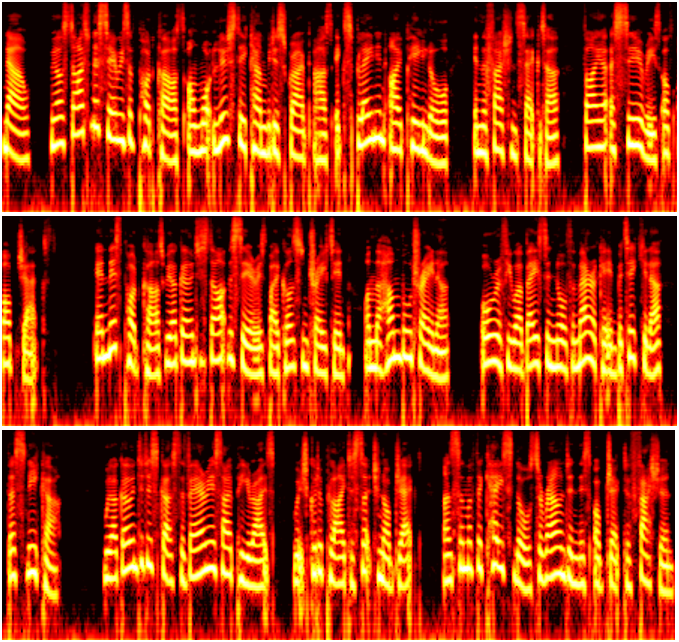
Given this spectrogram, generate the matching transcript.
Now, we are starting a series of podcasts on what loosely can be described as explaining IP law in the fashion sector via a series of objects. In this podcast, we are going to start the series by concentrating on the humble trainer or if you are based in North America in particular, the sneaker. We are going to discuss the various IP rights which could apply to such an object and some of the case law surrounding this object of fashion.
